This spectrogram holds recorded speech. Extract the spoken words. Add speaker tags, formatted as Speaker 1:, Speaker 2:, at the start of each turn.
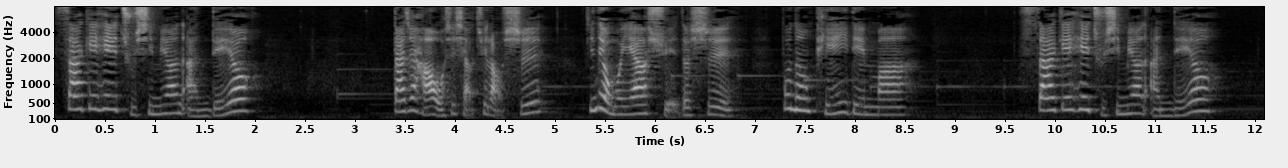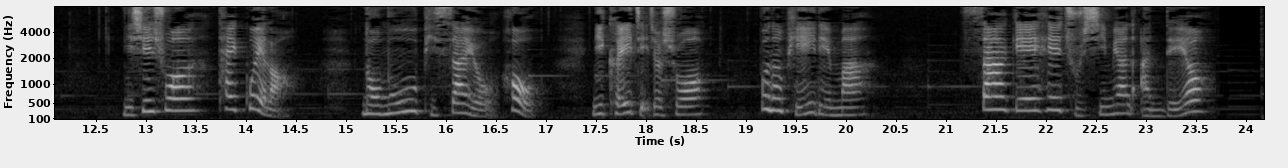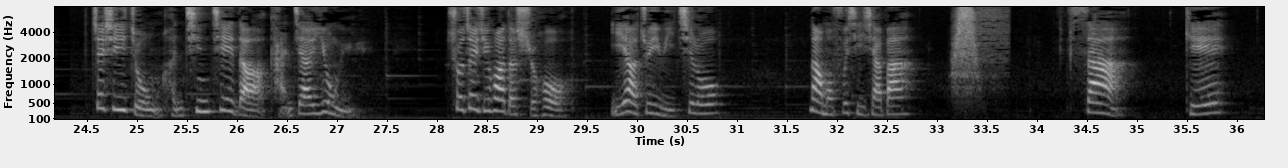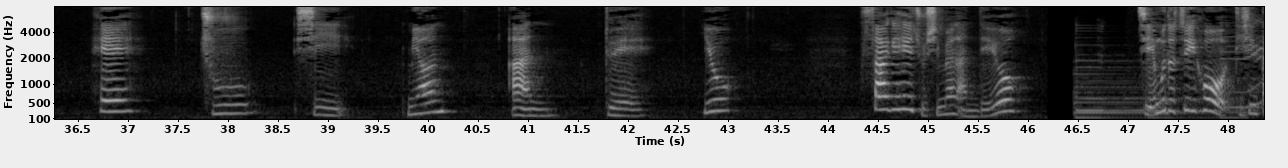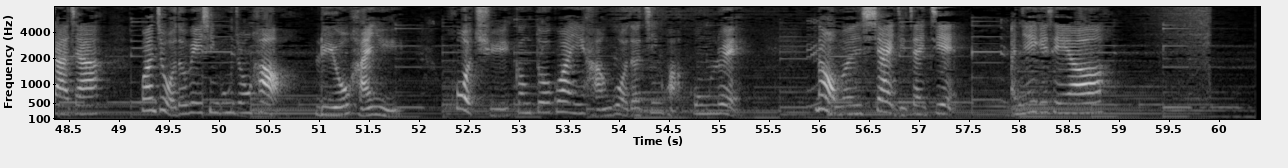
Speaker 1: 싸게해주시면안돼요？大家好，我是小曲老师。今天我们要学的是，不能便宜点吗？싸게해주시면안돼요？你先说太贵了，너무비싸요后，你可以接着说，不能便宜点吗？싸게해주시면안돼요？这是一种很亲切的砍价用语。说这句话的时候， 也要注意语气喽。那我们复习一下吧。싸게해주시면안돼요 싸게해주시면안돼요节目的最后提醒大家关注我的微信公众号“旅游韩语”，获取更多关于韩国的精华攻略。那我们下一集再见，안녕히계세요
